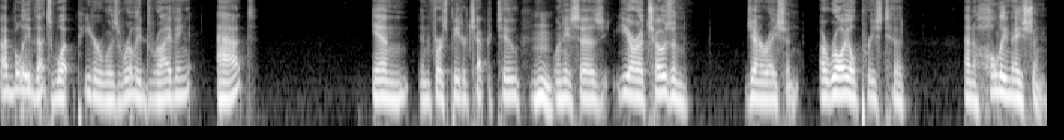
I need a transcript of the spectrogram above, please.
I believe that's what Peter was really driving at in in First Peter chapter 2 hmm when he says, "Ye are a chosen generation, a royal priesthood, and a holy nation,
